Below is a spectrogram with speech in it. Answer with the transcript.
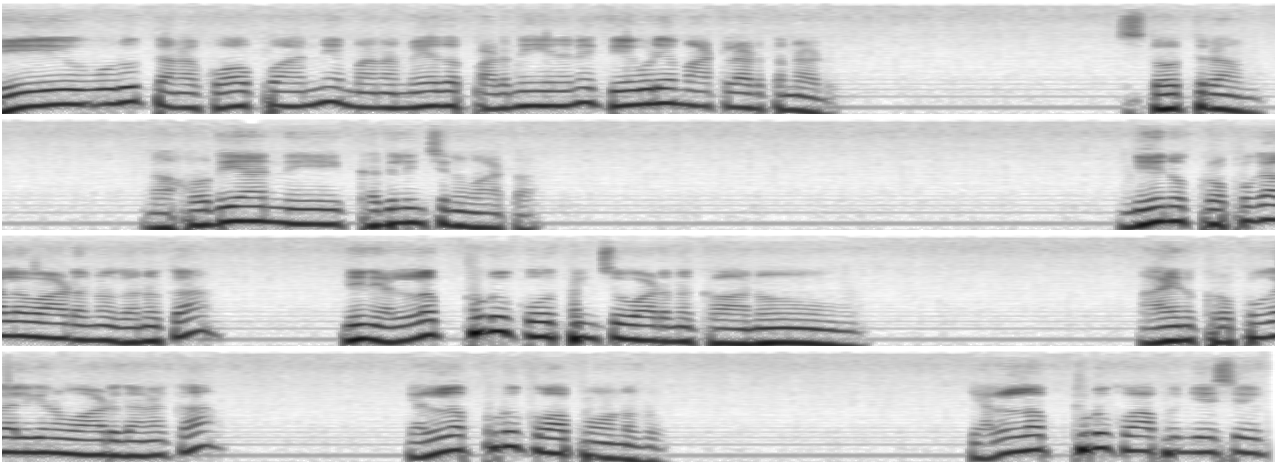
దేవుడు తన కోపాన్ని మన మీద పడనీయనని దేవుడే మాట్లాడుతున్నాడు. స్తోత్రం. నా హృదయాన్ని కదిలించిన మాట. నేను కృపగలవాడను గనుక నేను ఎల్లప్పుడూ కోపించువాడను కాను. ఆయన కృప కలిగిన వాడు గనక ఎల్లప్పుడూ కోపం ఉండదు. ఎల్లప్పుడూ కోపం చేసే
